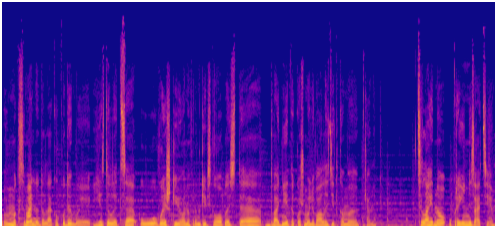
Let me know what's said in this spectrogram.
Максимально далеко, куди ми їздили, це у Вишків, Івано-Франківська область, де два дні також малювали з дітками пряники. Це лагідна українізація.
